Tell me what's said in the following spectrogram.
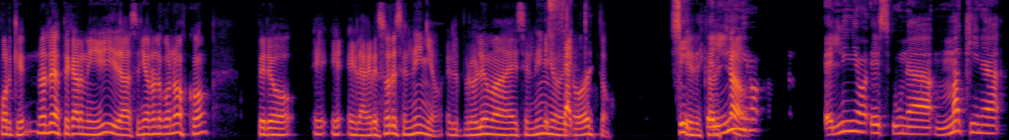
porque no le voy a explicar mi vida, señor, no lo conozco, pero eh, eh, el agresor es el niño, el problema es el niño de todo esto. Sí, el niño, el niño es una máquina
